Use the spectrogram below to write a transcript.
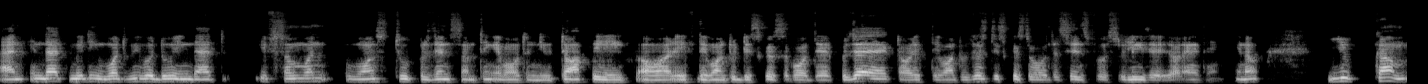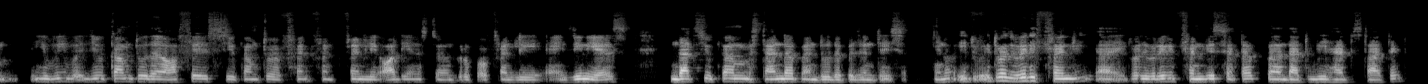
And in that meeting, what we were doing that if someone wants to present something about a new topic or if they want to discuss about their project or if they want to just discuss about the salesforce releases or anything you know you come you you come to the office you come to a friend, friend, friendly audience to a group of friendly engineers that's you come stand up and do the presentation you know it, it was very friendly uh, it was a very friendly setup uh, that we had started.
